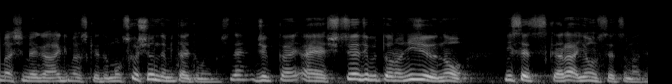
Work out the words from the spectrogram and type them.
戒めがありますけれども少し読んでみたいと思いますね。10回出エジプトの20の2節から4節まで。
